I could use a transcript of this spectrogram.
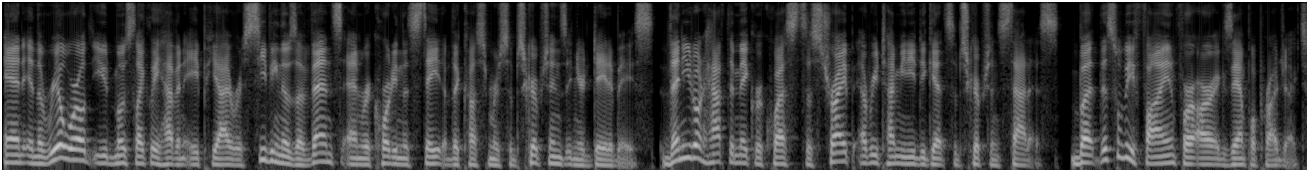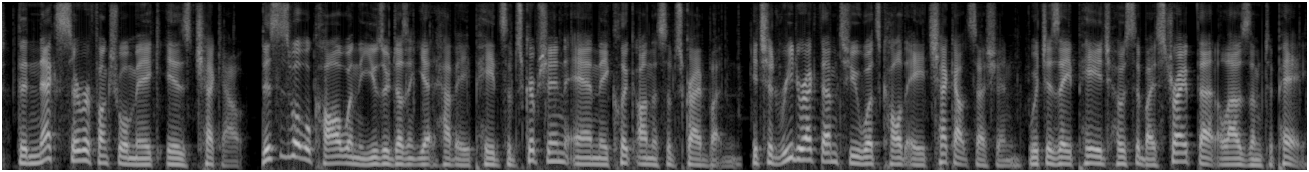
And in the real world, you'd most likely have an API receiving those events and recording the state of the customer's subscriptions in your database. Then you don't have to make requests to Stripe every time you need to get subscription status. But this will be fine for our example project. The next server function we'll make is checkout. This is what we'll call when the user doesn't yet have a paid subscription and they click on the subscribe button. It should redirect them to what's called a checkout session, which is a page hosted by Stripe that allows them to pay.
